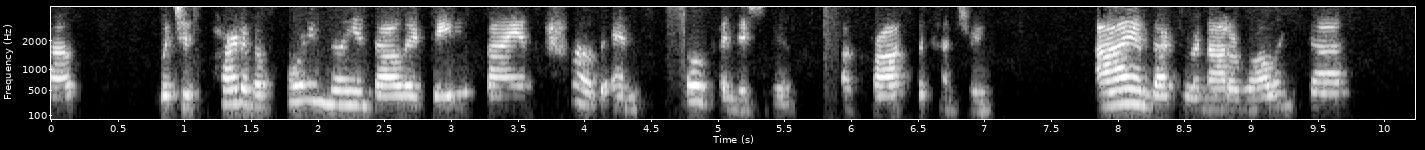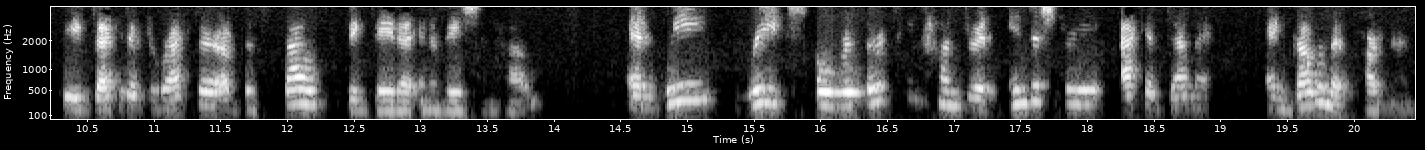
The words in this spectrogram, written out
Hub which is part of a $40 million data science hub and spoke initiative across the country. I am Dr. Renata Rawlings-Goss, the Executive Director of the South Big Data Innovation Hub, and we reach over 1,300 industry, academic, and government partners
